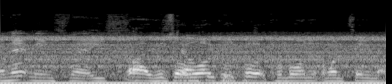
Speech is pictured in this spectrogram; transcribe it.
And that means that he's. Aye, there's a telling lot of people that come on at one time. uh,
